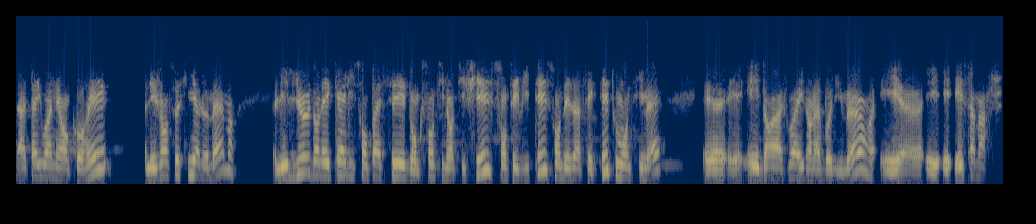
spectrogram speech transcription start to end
À Taïwan et en Corée, les gens se signalent eux-mêmes. Les lieux dans lesquels ils sont passés donc sont identifiés, sont évités, sont désinfectés, tout le monde s'y met, et, dans la joie et dans la bonne humeur, et, euh, ça marche.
